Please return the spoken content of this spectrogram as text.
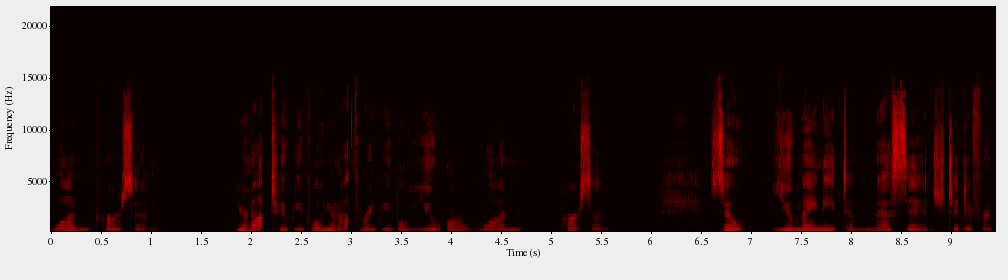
one person. You're not two people, you're not three people, you are one person. So you may need to message to different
